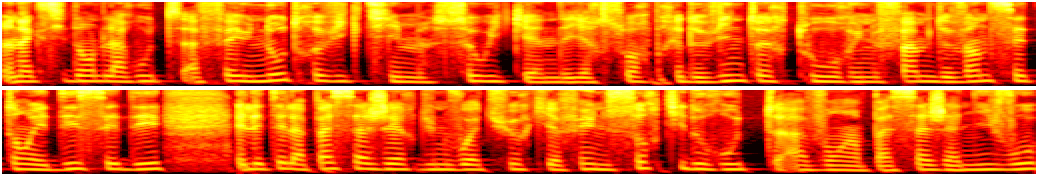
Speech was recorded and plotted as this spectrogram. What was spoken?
Un accident de la route a fait une autre victime ce week-end. Hier soir, près de Winterthur, une femme de 27 ans est décédée. Elle était la passagère d'une voiture qui a fait une sortie de route avant un passage à niveau.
